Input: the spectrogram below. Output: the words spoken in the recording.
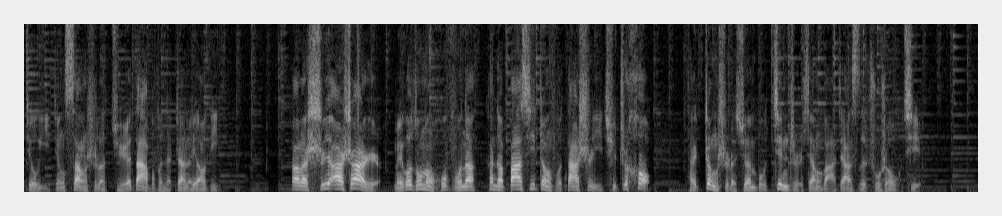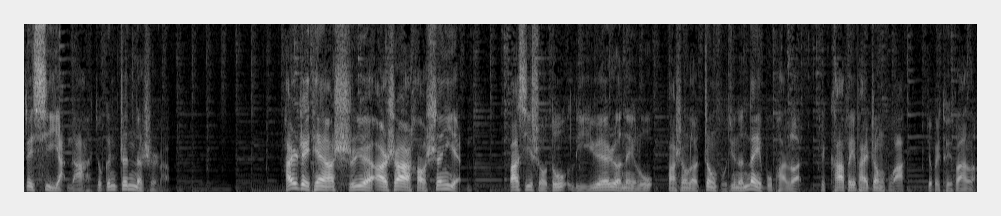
就已经丧失了绝大部分的战略要地。到了十月二十二日，美国总统胡佛呢，看到巴西政府大势已去之后，才正式的宣布禁止向瓦加斯出售武器。这戏演的啊，就跟真的似的。还是这天啊，十月二十二号深夜，巴西首都里约热内卢发生了政府军的内部叛乱，这咖啡派政府啊就被推翻了。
